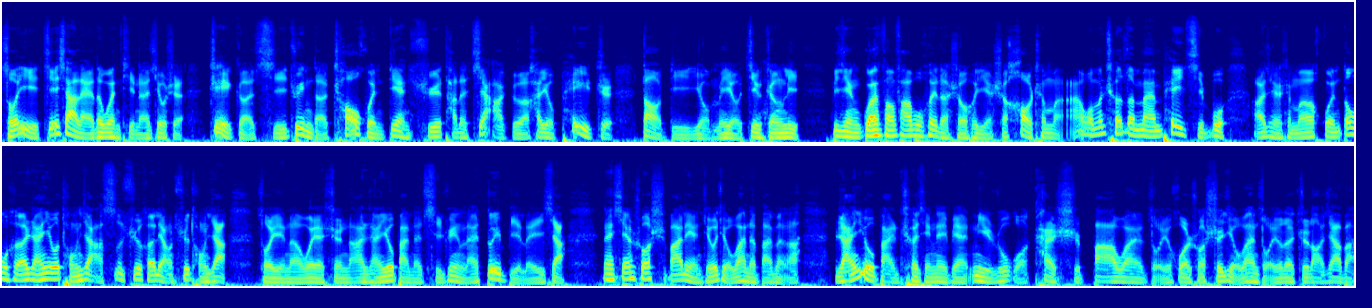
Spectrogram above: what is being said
所以接下来的问题呢，就是这个奇骏的超混电驱，它的价格还有配置到底有没有竞争力？毕竟官方发布会的时候也是号称嘛啊，我们车子满配起步，而且什么混动和燃油同价，四驱和两驱同价。所以呢，我也是拿燃油版的奇骏来对比了一下。那先说十八点九九万的版本啊，燃油版车型那边，你如果看十八万左右，或者说十九万左右的指导价吧。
